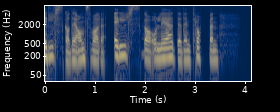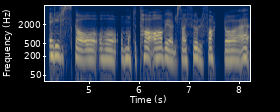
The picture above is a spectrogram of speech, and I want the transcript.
elska det ansvaret, elska å lede den troppen, elska å, å, å, måtte ta avgjørelser i full fart, og jeg,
